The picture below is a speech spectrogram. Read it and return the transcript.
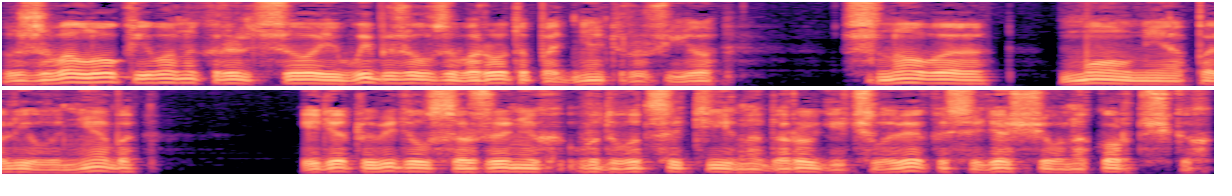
взволок его на крыльцо и выбежал за ворота поднять ружье. Снова молния опалила небо, и дед увидел сожжениях в двадцати на дороге человека, сидящего на корточках.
